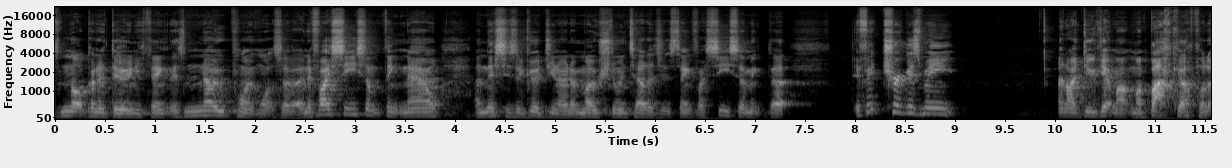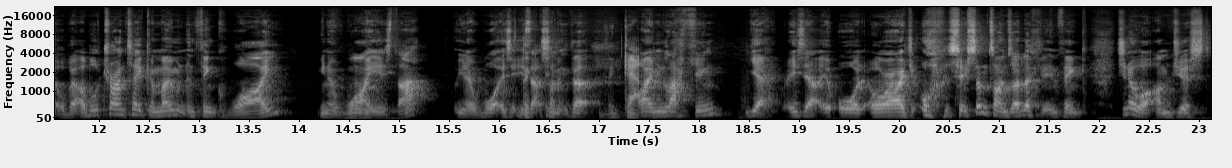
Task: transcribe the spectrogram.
It's not going to do anything. There's no point whatsoever. And if I see something now, and this is a good, you know, an emotional intelligence thing, if I see something that, if it triggers me and I do get my, my back up a little bit, I will try and take a moment and think why. You know, why is that? You know, what is it? Is The- that something that The gap. I'm lacking? Yeah, is that or or I or, so sometimes I look at it and think, do you know what? I'm just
